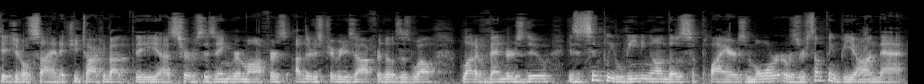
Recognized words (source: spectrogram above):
digital signage. You talked about the uh, services Ingram offers, other distributors offer those as well. A lot of vendors do. Is it simply leaning on those suppliers more, or is there something beyond that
